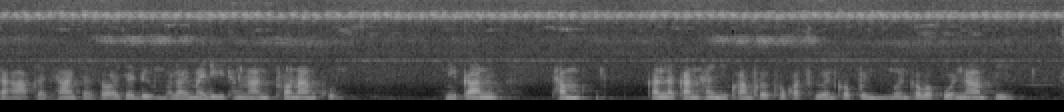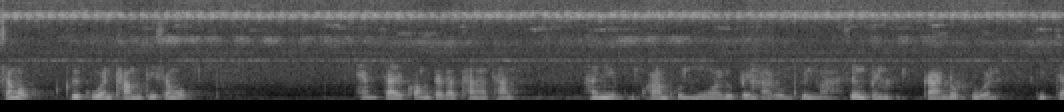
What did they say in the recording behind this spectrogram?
จะอาบจะใช้จะสอยจะดื่มอะไรไม่ดีทั้งนั้น เพราะน้ำขุ่นมีการทำกันละกันให้มีความกระทบกระเทือน ก็เป็นเหมือนกับว่ากวนน้ำที่สงบคือกวนธรรมที่สงบ แห่งใจของแต่ละท่านท่าน ให้มีความขุ่นมัวหรือเป็นอารมณ์ขึ้นมา ซึ่งเป็นการรบกวนจิตใจ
